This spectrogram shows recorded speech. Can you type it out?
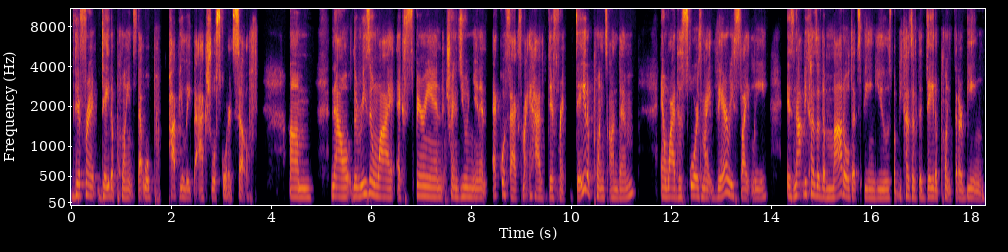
different data points that will p- populate the actual score itself. Um, now, the reason why Experian, TransUnion, and Equifax might have different data points on them and why the scores might vary slightly is not because of the model that's being used, but because of the data points that are being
